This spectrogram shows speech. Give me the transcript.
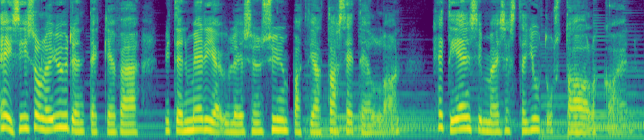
Ei siis ole yhdentekevää, miten mediayleisön sympatia tasetellaan heti ensimmäisestä jutusta alkaen.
